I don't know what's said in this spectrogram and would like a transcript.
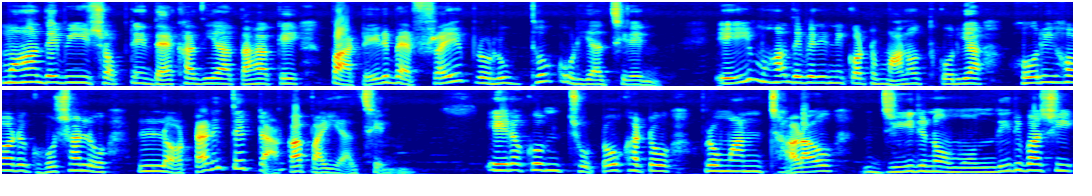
মহাদেবী স্বপ্নে দেখা দিয়া তাহাকে পাটের ব্যবসায় প্রলুব্ধ করিয়াছিলেন। এই মহাদেবের নিকট মানত করিয়া হরিহর ঘোষালো লটারিতে টাকা পাইয়াছেন। এরকম ছোটোখাটো প্রমাণ ছাড়াও জীর্ণ মন্দিরবাসী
